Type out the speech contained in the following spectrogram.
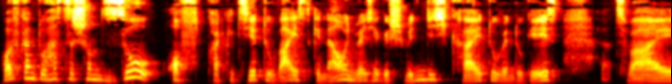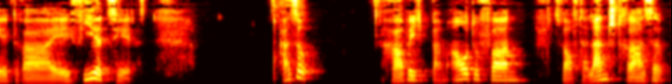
Wolfgang, du hast es schon so oft praktiziert, du weißt genau, in welcher Geschwindigkeit du, wenn du gehst, zwei, drei, vier zählst. Also habe ich beim Autofahren, es war auf der Landstraße,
